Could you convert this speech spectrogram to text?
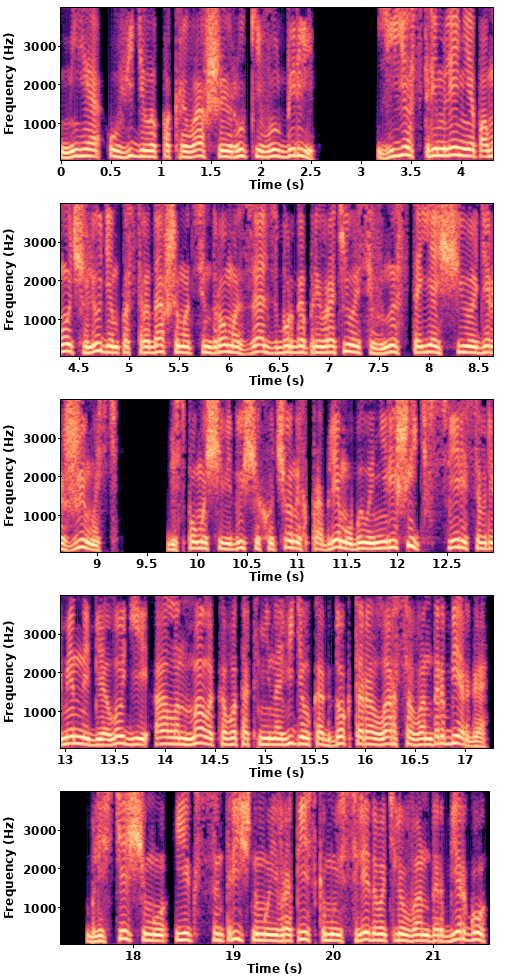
Мия увидела покрывавшие руки волдыри. Ее стремление помочь людям, пострадавшим от синдрома Зальцбурга, превратилось в настоящую одержимость. Без помощи ведущих ученых проблему было не решить. В сфере современной биологии Алан мало кого так ненавидел, как доктора Ларса Вандерберга. Блестящему и эксцентричному европейскому исследователю Вандербергу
